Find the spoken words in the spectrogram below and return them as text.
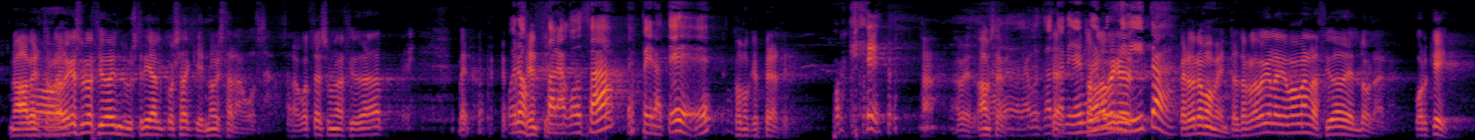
No, a ver, Torrelavega es una ciudad industrial, cosa que no es Zaragoza. Zaragoza es una ciudad, eh, bueno, bueno, Plasencia. Zaragoza, espérate, ¿eh? ¿Cómo que espérate? ¿Por qué? No, a ver, vamos a ver. Zaragoza también es muy aburridita. Perdona un momento. Torrelavega la llamaban la ciudad del dólar. ¿Por qué?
